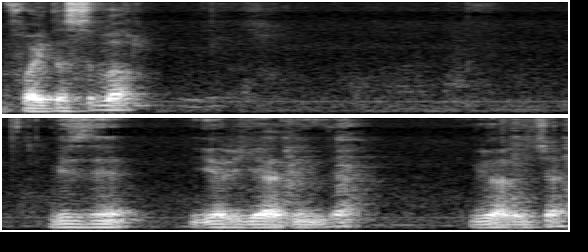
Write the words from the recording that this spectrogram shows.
faydası var. Bizi yeri geldiğinde uyaracak.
